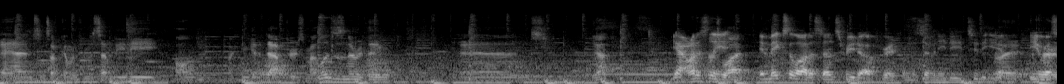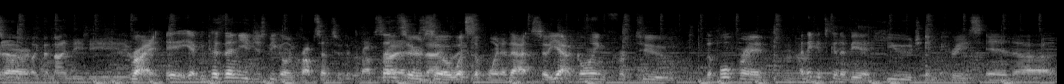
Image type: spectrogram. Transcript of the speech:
And since I'm coming from a 70D, I'll, I can get adapters for my lenses and everything. And yeah, Yeah, honestly, it, it makes a lot of sense for you to upgrade from the 70D to the right. EOS to, R. like the 90D. Right, eh, yeah, because then you'd just be going crop sensor to crop sensor, Right, sensor, so what's the point of that? So yeah, going for, to the full frame, Mm-hmm. I think it's gonna be a huge increase in uh,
